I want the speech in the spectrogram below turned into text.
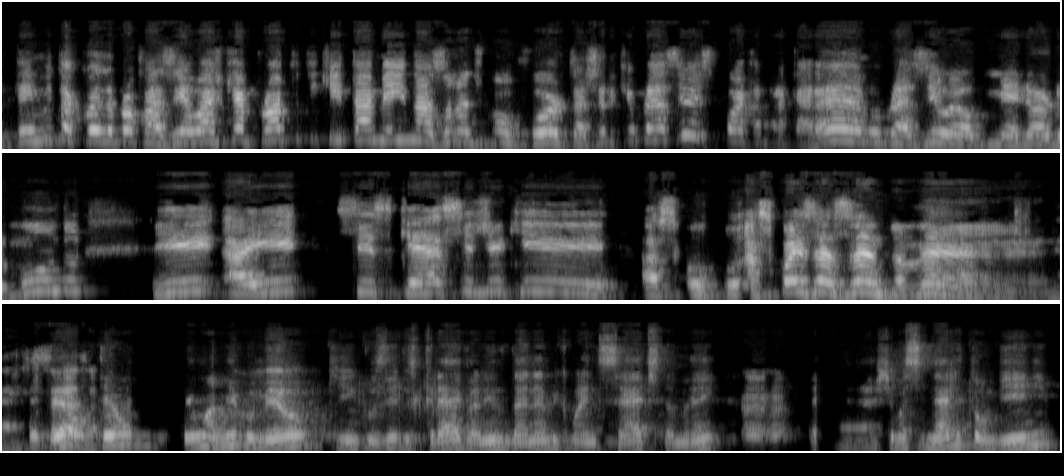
tem muita coisa para fazer. Eu acho que é próprio de quem está meio na zona de conforto, achando que o Brasil exporta para caramba, o Brasil é o melhor do mundo, e aí se esquece de que as, as coisas andam, né? Tem, tem, um, tem um amigo meu que, inclusive, escreve ali no Dynamic Mindset também, uhum. é, chama-se Nelly Tombini,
